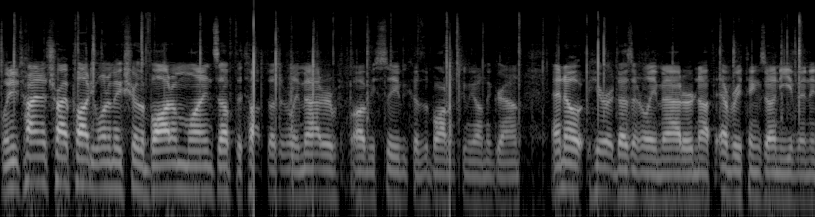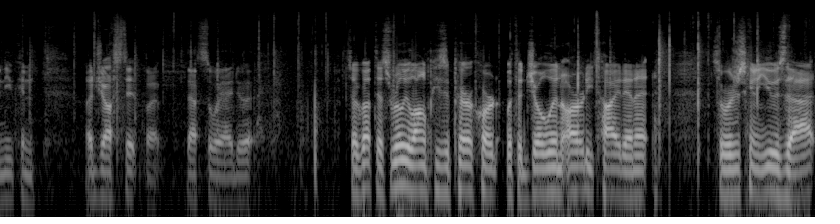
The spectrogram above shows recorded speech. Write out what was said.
When you're tying a tripod, you want to make sure the bottom lines up. The top doesn't really matter, obviously, because the bottom's going to be on the ground. And out here, it doesn't really matter. Not everything's uneven, and you can adjust it, but that's the way I do it. So I've got this really long piece of paracord with a Jolin already tied in it. So we're just going to use that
